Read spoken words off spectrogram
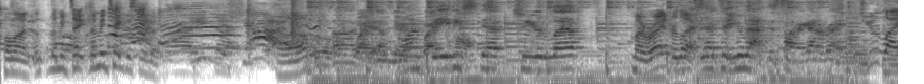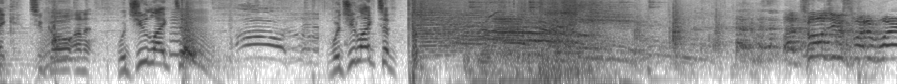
Hold on, let me take let me take this real quick. Hello? Uh, Quiet one baby step to your left. Am I right or left? That's it, your left this time. I got it right. Would you like to go on a... Would you like to... Would you like to... I told you this wouldn't work!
